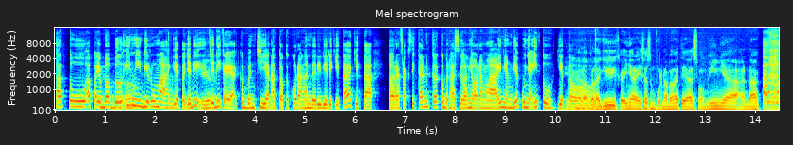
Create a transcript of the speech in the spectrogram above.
satu apa ya bubble Heeh. ini di rumah gitu. Jadi Iya. jadi kayak kebencian atau kekurangan dari diri kita kita eh, refleksikan ke keberhasilannya orang lain yang dia punya itu gitu. Ya, apalagi kayaknya Raisa sempurna banget ya suaminya, anaknya.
